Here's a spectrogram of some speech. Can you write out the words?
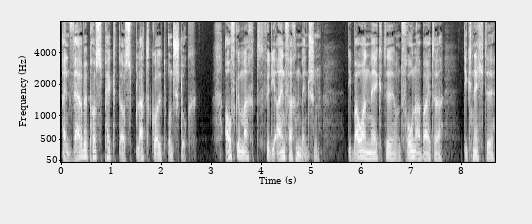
Ein Werbeprospekt aus Blattgold und Stuck. Aufgemacht für die einfachen Menschen, die Bauernmägde und Fronarbeiter, die Knechte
